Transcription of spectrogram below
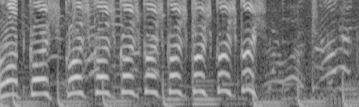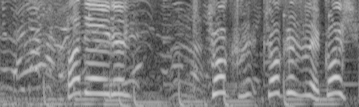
Onat koş koş koş koş koş koş koş koş koş. Hadi Eylül. Çok çok hızlı koş.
